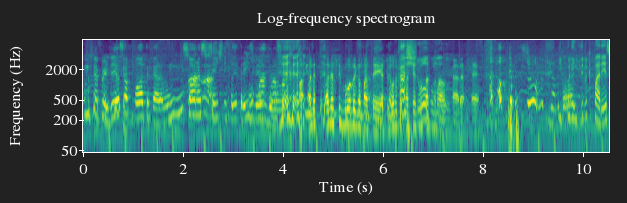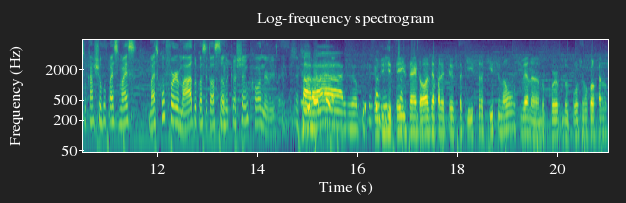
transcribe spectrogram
como você ia E perder? essa cara? foto, cara? Um, um só não é Ah, suficiente, tem que fazer três vezes. né? Olha, olha a segunda que eu passei. A segunda um que eu passei é cachorro, maluco. cara. É. E por incrível que pareça, o cachorro parece mais, mais conformado com a situação do que o Sean Connery, velho. Caralho. Por que Eu isso? digitei Zardoz e apareceu isso aqui. Isso aqui, se não tiver na- no corpo do post, eu vou colocar nos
